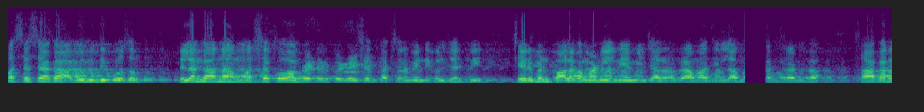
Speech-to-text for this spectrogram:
మత్స్యశాఖ అభివృద్ధి కోసం తెలంగాణ మత్స్య కోఆపరేటివ్ ఫెడరేషన్ తక్షణం ఎన్నికలు జరిపి చైర్మన్ పాలక మండలిని నియమించాలని గ్రామ జిల్లా పారిశ్రామిక సహకార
